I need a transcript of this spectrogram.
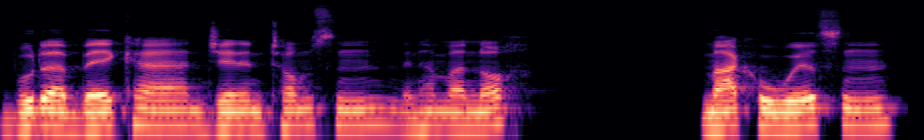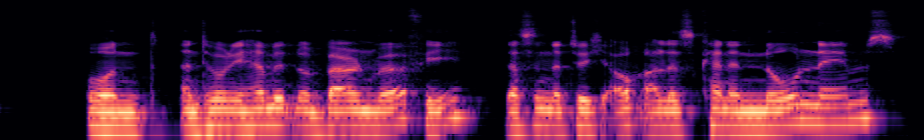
Buddha Baker, Jalen Thompson, wen haben wir noch? Marco Wilson und Anthony Hamilton und Baron Murphy. Das sind natürlich auch alles keine No-Names.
